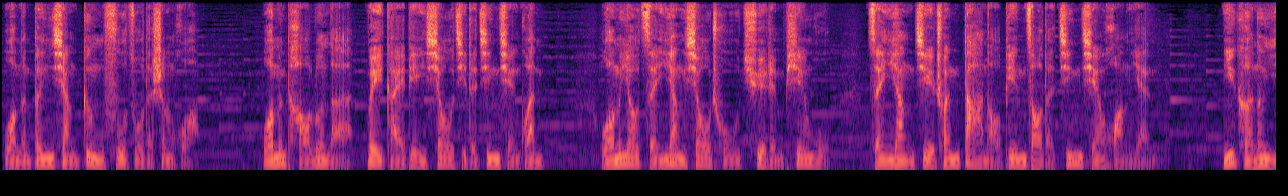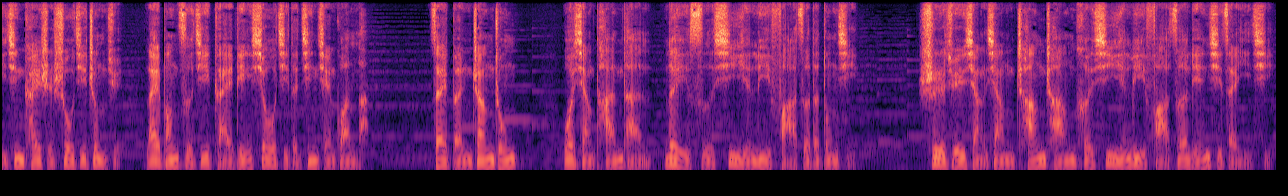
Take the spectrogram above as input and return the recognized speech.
我们奔向更富足的生活。我们讨论了为改变消极的金钱观，我们要怎样消除确认偏误。怎样揭穿大脑编造的金钱谎言？你可能已经开始收集证据来帮自己改变消极的金钱观了。在本章中，我想谈谈类似吸引力法则的东西。视觉想象常常和吸引力法则联系在一起，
